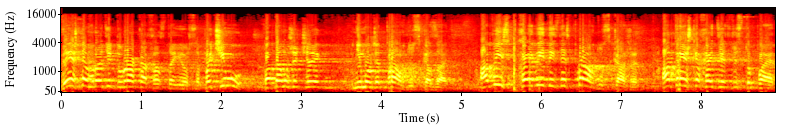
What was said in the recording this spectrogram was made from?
Вечно вроде дураках остаешься. Почему? Потому что человек не может правду сказать. А вы, Хайвиды здесь правду скажет. А Трешка Хайдец выступает.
